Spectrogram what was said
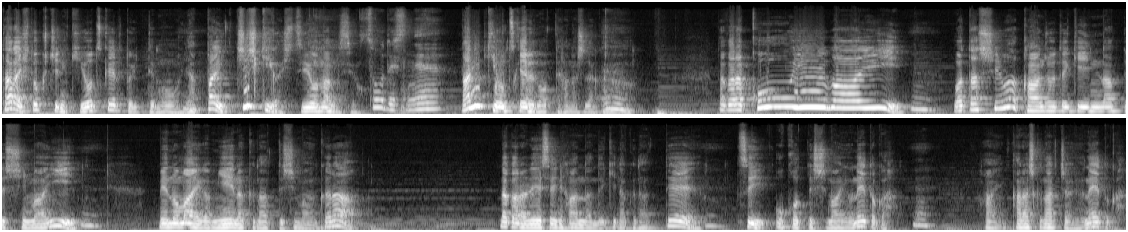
ただ一口に気をつけると言ってもやっぱり知識が必要なんですよ。そうですね。何気をつけるのって話だから、だからこういう場合、私は感情的になってしまい、目の前が見えなくなってしまうからだから冷静に判断できなくなって、つい怒ってしまうよねとか、はい、悲しくなっちゃうよねとか、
